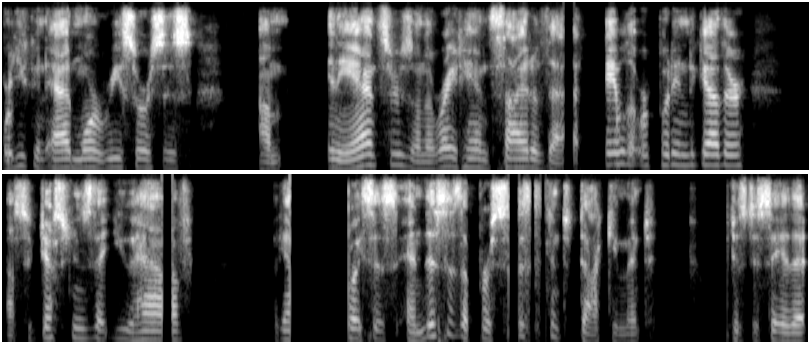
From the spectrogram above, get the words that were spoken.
or you can add more resources um, in the answers on the right-hand side of that table that we're putting together, uh, suggestions that you have, again, choices. And this is a persistent document, which is to say that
